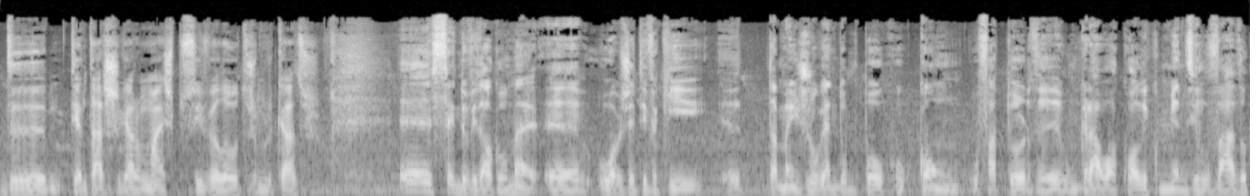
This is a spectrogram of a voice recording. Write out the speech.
de tentar chegar o mais possível a outros mercados? Uh, sem dúvida alguma, uh, o objetivo aqui, uh, também jogando um pouco com o fator de um grau alcoólico menos elevado,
